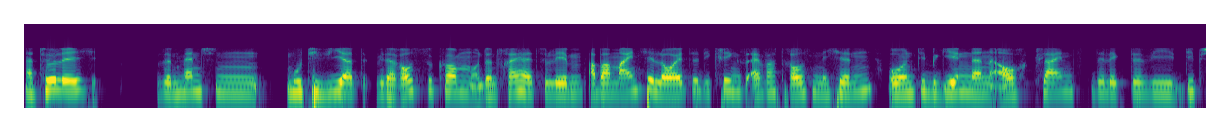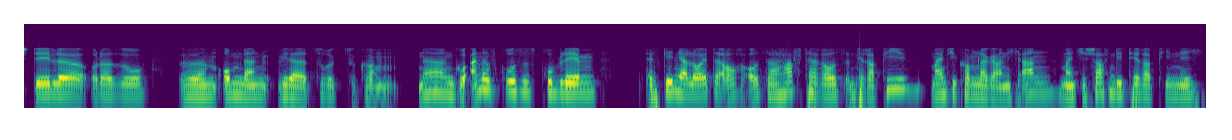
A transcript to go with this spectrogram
Natürlich sind Menschen motiviert, wieder rauszukommen und in Freiheit zu leben. Aber manche Leute, die kriegen es einfach draußen nicht hin und die begehen dann auch Kleinstdelikte wie Diebstähle oder so, ähm, um dann wieder zurückzukommen. Ne, ein anderes großes Problem es gehen ja Leute auch außer Haft heraus in Therapie. Manche kommen da gar nicht an, manche schaffen die Therapie nicht.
